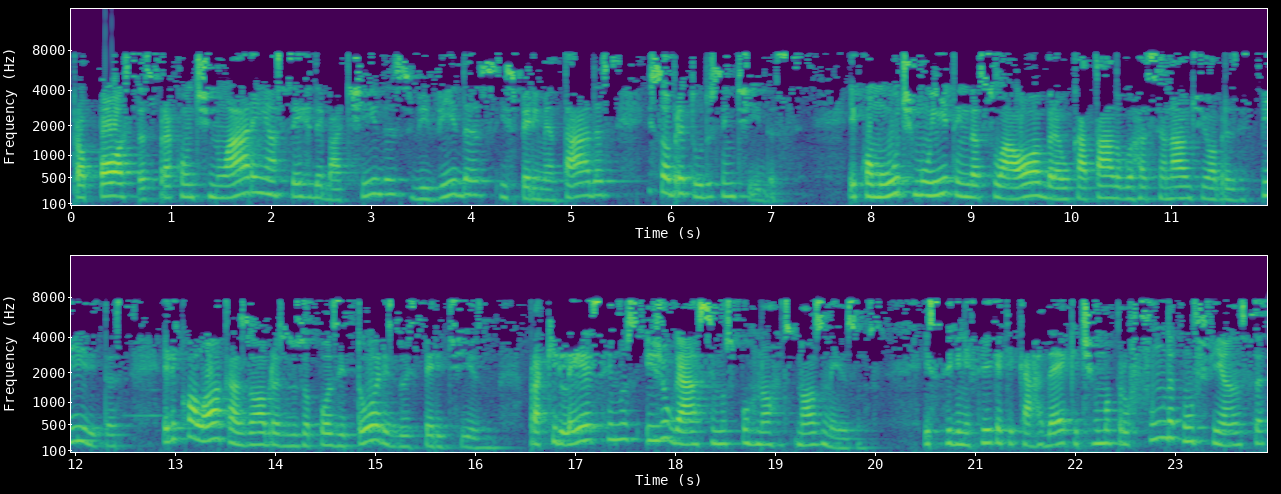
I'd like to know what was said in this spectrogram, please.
propostas para continuarem a ser debatidas, vividas, experimentadas e, sobretudo, sentidas. E como último item da sua obra, o Catálogo Racional de Obras Espíritas, ele coloca as obras dos opositores do Espiritismo para que lêssemos e julgássemos por nós mesmos. Isso significa que Kardec tinha uma profunda confiança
